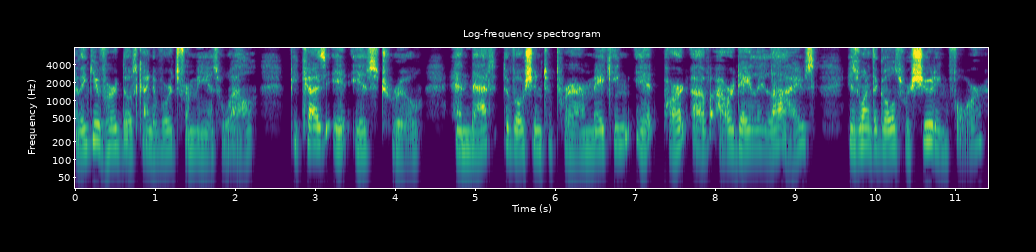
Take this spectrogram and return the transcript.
I think you've heard those kind of words from me as well, because it is true. And that devotion to prayer, making it part of our daily lives, is one of the goals we're shooting for.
